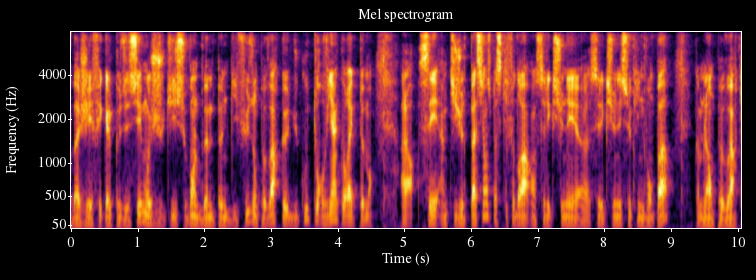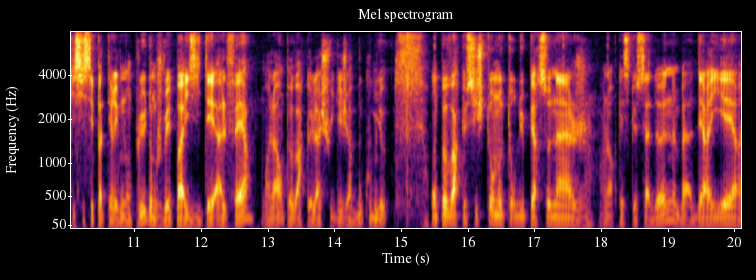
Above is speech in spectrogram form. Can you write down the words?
bah, j'ai fait quelques essais. Moi j'utilise souvent le bump and diffuse. On peut voir que du coup tout revient correctement. Alors c'est un petit jeu de patience parce qu'il faudra en sélectionner, sélectionner ceux qui ne vont pas. Comme là on peut voir qu'ici c'est pas terrible non plus. Donc je vais pas hésiter à le faire. Voilà, on peut voir que là, je suis déjà beaucoup mieux. On peut voir que si je tourne autour du personnage, alors qu'est-ce que ça donne? Bah, Derrière,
